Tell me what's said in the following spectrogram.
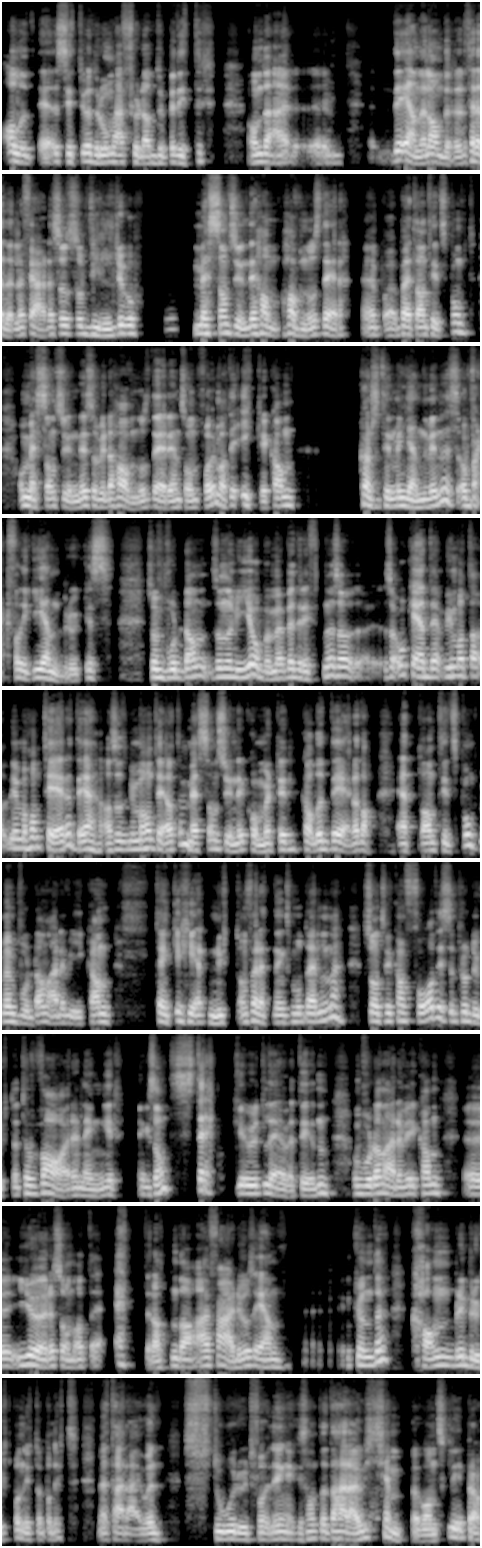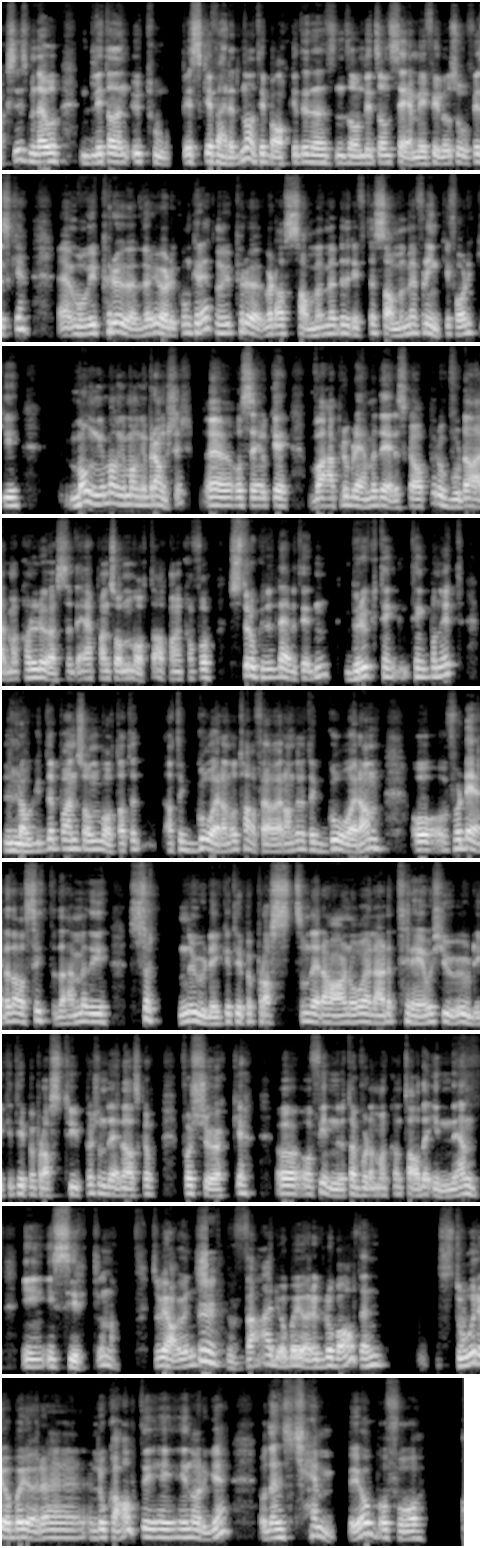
alle sitter jo et rom her full av duppeditter. Om det er eh, det ene eller andre eller tredje eller fjerde, så, så vil det jo mest sannsynlig havne hos dere eh, på, et eller annet tidspunkt. Og mest sannsynlig så vil det havne hos dere i en sånn form at det ikke kan kanskje til og med gjenvinnes, og i hvert fall ikke gjenbrukes. Så, hvordan, så når vi jobber med bedriftene, så, så ok, det, vi, må ta, vi, må håndtere det. Altså, vi må håndtere at det mest sannsynlig kommer til, kall det dere, da, et eller annet tidspunkt. Men hvordan er det vi kan tenke helt nytt om forretningsmodellene, sånn at vi kan få disse produktene til å vare lenger. ikke sant? Strekke ut levetiden. Og hvordan er det vi kan uh, gjøre sånn at etter at den da er ferdig hos én kunde, kan bli brukt på nytt og på nytt. Men dette her er jo en stor utfordring. ikke sant? Dette her er jo kjempevanskelig i praksis, men det er jo litt av den utopiske verden, da, tilbake til den sånn, litt sånn semifilosofiske, uh, hvor vi prøver å gjøre det konkret, men vi prøver da sammen med bedrifter, sammen med flinke folk i mange mange, mange bransjer eh, og se ok, hva er problemet dere skaper, og hvordan er det man kan løse det på en sånn måte at man kan få strukket ut levetiden, brukt ting, ting, på nytt, lagd det på en sånn måte at det, at det, går an å ta fra hverandre. At det går an å, for dere da å sitte der med de 17 ulike typer plast som dere har nå, eller er det 23 ulike typer plasttyper som dere da skal forsøke å, å finne ut av hvordan man kan ta det inn igjen i, i sirkelen. da. Så vi har jo en mm. svær jobb å gjøre globalt. En stor jobb å gjøre lokalt i, i Norge. Og det er en kjempejobb å få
